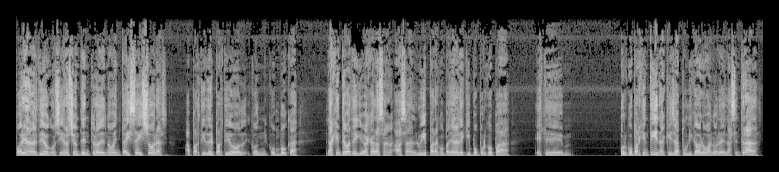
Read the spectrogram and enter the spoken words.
podrían haber tenido consideración dentro de 96 horas a partir del partido con, con Boca, la gente va a tener que viajar a San, a San Luis para acompañar al equipo por Copa este, por Copa Argentina, que ya ha publicado los valores de las entradas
